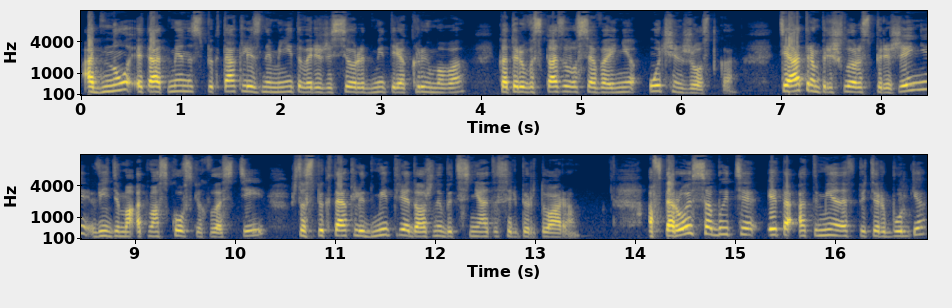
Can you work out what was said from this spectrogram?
Одно – это отмена спектакля знаменитого режиссера Дмитрия Крымова, который высказывался о войне очень жестко. Театрам пришло распоряжение, видимо, от московских властей, что спектакли Дмитрия должны быть сняты с репертуара. А второе событие – это отмена в Петербурге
